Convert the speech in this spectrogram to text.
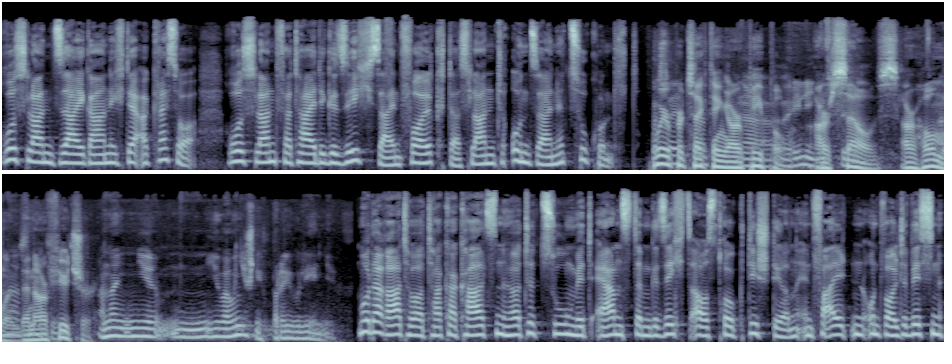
Russland sei gar nicht der Aggressor. Russland verteidige sich, sein Volk, das Land und seine Zukunft. We're protecting our people, ourselves, our homeland and our future. Moderator Tucker Carlson hörte zu mit ernstem Gesichtsausdruck, die Stirn in Falten und wollte wissen,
